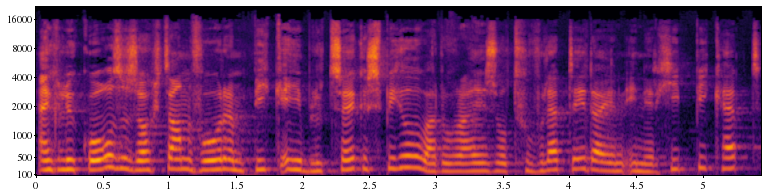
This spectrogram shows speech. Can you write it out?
En glucose zorgt dan voor een piek in je bloedsuikerspiegel, waardoor je zo het gevoel hebt dat je een energiepiek hebt.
